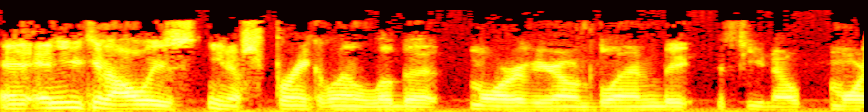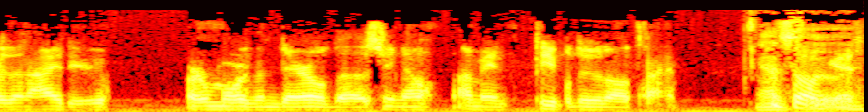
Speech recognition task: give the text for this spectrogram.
and, and you can always you know sprinkle in a little bit more of your own blend if you know more than I do or more than Daryl does. You know, I mean, people do it all the time. It's all good.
